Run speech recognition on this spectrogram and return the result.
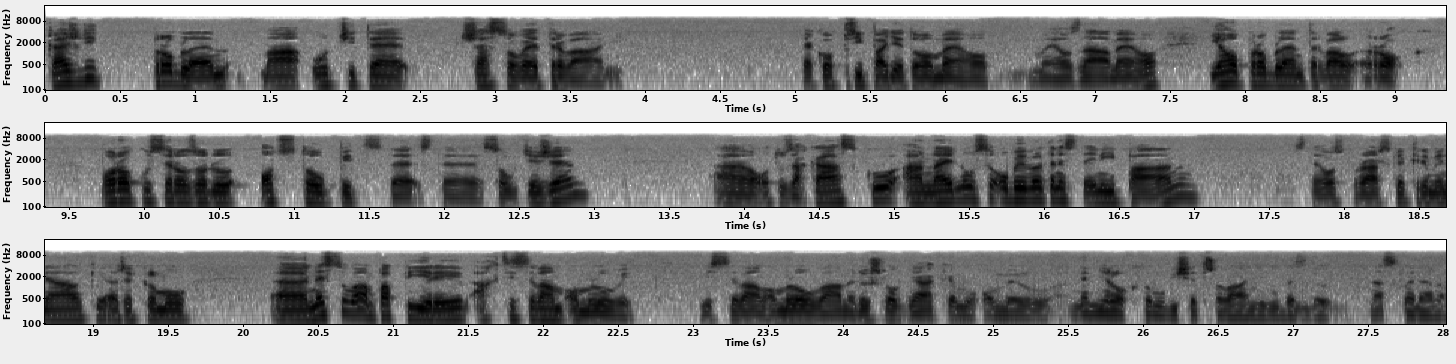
Každý problém má určité časové trvání. Jako v případě toho mého, mého známého, jeho problém trval rok. Po roku se rozhodl odstoupit z té, z té soutěže o tu zakázku a najednou se objevil ten stejný pán z té hospodářské kriminálky a řekl mu, e, nesu vám papíry a chci se vám omluvit. My se vám omlouváme, došlo k nějakému omylu a nemělo k tomu vyšetřování vůbec dojít. Naschledanou.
